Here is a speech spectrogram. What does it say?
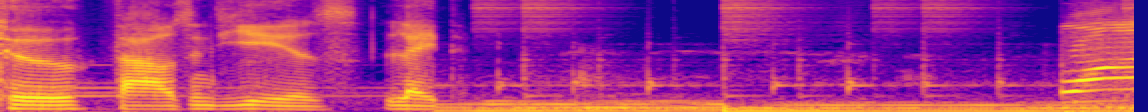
Two thousand years late. Wow!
